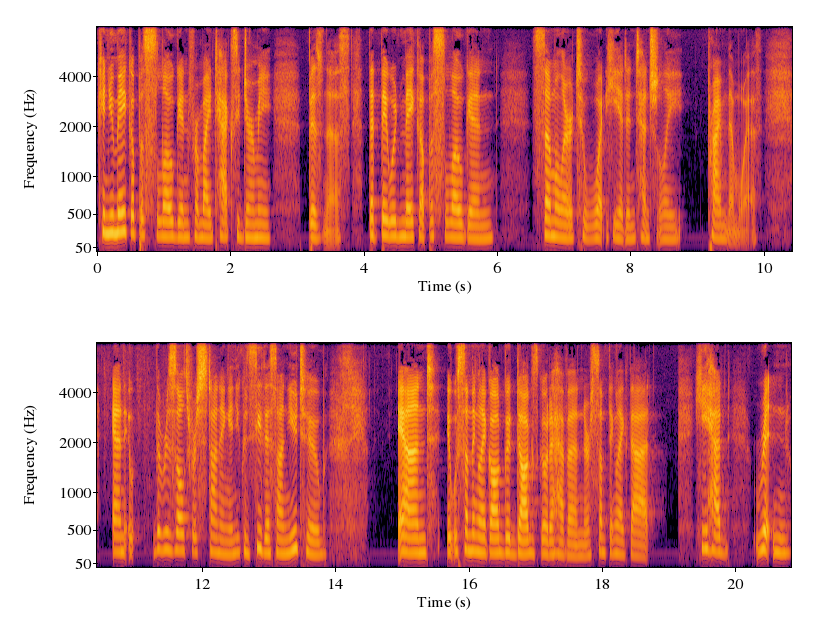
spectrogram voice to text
can you make up a slogan for my taxidermy business? that they would make up a slogan similar to what he had intentionally primed them with. And it, the results were stunning and you can see this on YouTube. And it was something like all good dogs go to heaven or something like that. He had written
